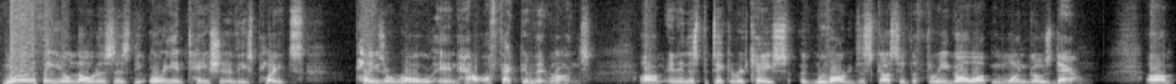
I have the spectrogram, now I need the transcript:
one other thing you'll notice is the orientation of these plates plays a role in how effective it runs. Um, and in this particular case, we've already discussed it. The three go up and one goes down. Um,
